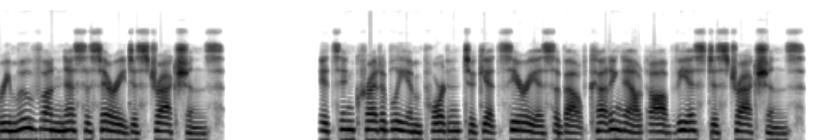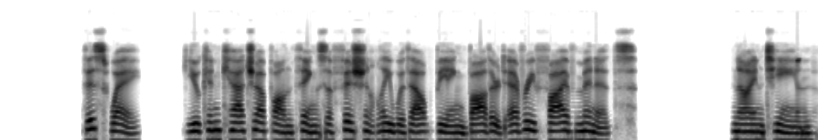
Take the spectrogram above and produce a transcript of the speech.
Remove unnecessary distractions. It's incredibly important to get serious about cutting out obvious distractions. This way, you can catch up on things efficiently without being bothered every 5 minutes. 19.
